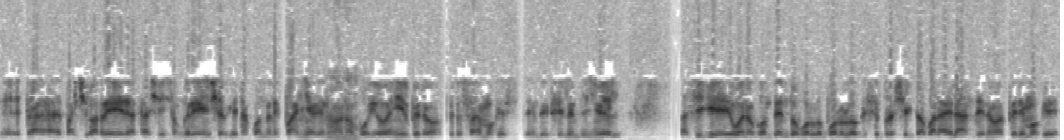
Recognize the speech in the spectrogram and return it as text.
está Pancho Barrera, está Jason Granger, que está jugando en España, que no, no ha podido venir, pero, pero sabemos que es de excelente nivel. Así que, bueno, contento por lo, por lo que se proyecta para adelante, ¿no? Esperemos que,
